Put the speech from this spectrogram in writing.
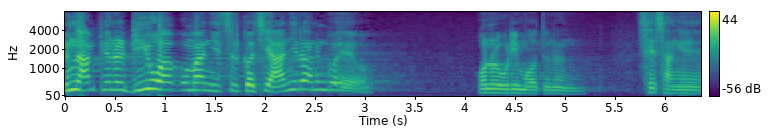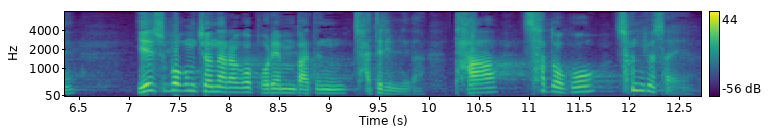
남편을 미워하고만 있을 것이 아니라는 거예요. 오늘 우리 모두는 세상에 예수 복음 전하라고 보냄받은 자들입니다. 다 사도고 선교사예요.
